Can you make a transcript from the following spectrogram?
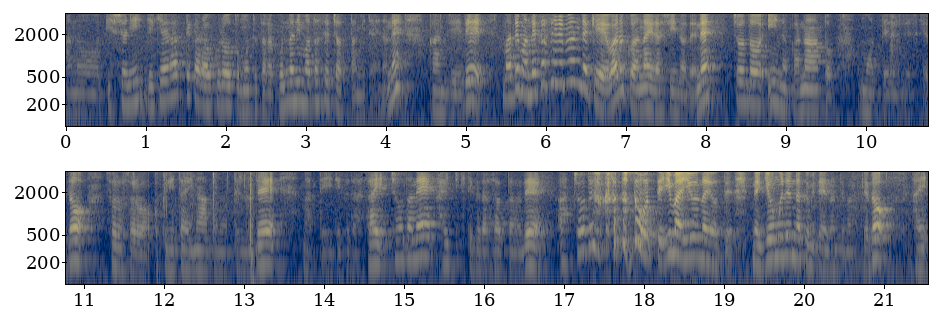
あの一緒に出来上がってから送ろうと思ってたらこんなに待たせちゃったみたいなね感じで。まあでも寝かせる分だけ悪くはないらしいのでねちょうどいいのかなと思ってるんですけどそろそろ送りたいなと思ってるので待っていてください。ちょうどね入ってきてくださったのであちょうどよかったと思って今言うなよってね業務連絡みたいになってますけどはい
